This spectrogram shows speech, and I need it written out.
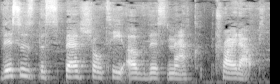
this is the specialty of this mask. Try it out.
